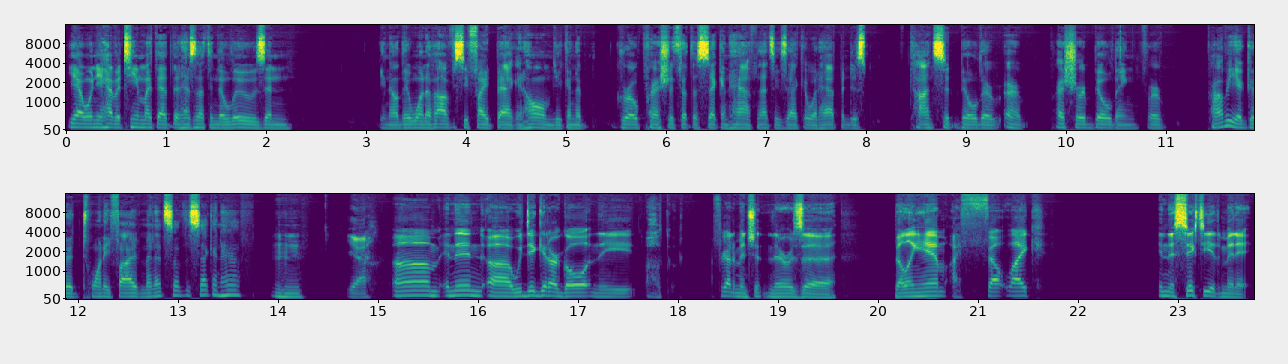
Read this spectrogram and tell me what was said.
yeah, when you have a team like that that has nothing to lose and you know they want to obviously fight back at home, you're going to grow pressure throughout the second half, and that's exactly what happened. Just constant builder or pressure building for probably a good 25 minutes of the second half. Mm-hmm. Yeah. Um, and then uh, we did get our goal in the. Oh, I forgot to mention there was a Bellingham. I felt like in the 60th minute,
